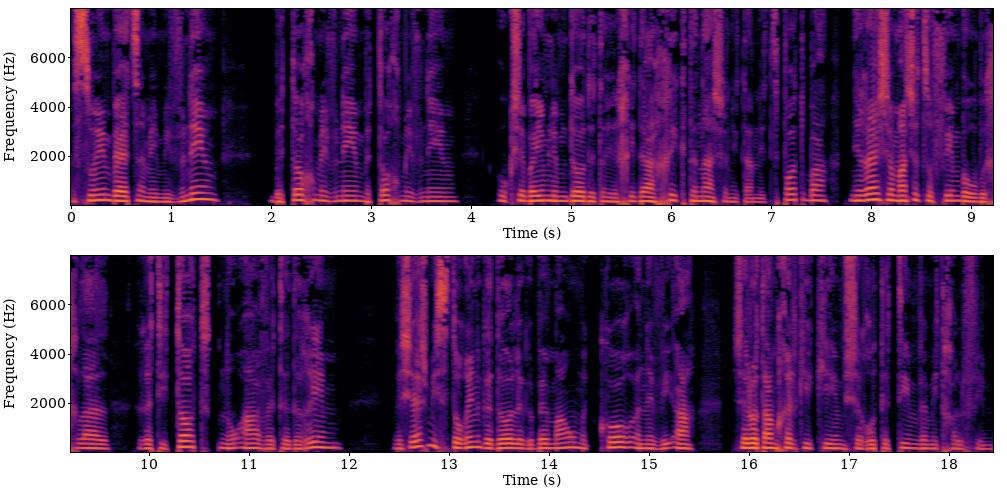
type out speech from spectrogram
עשויים בעצם ממבנים, בתוך מבנים, בתוך מבנים, וכשבאים למדוד את היחידה הכי קטנה שניתן לצפות בה, נראה שמה שצופים בו הוא בכלל רטיטות, תנועה ותדרים, ושיש מסתורין גדול לגבי מהו מקור הנביאה של אותם חלקיקים שרוטטים ומתחלפים.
